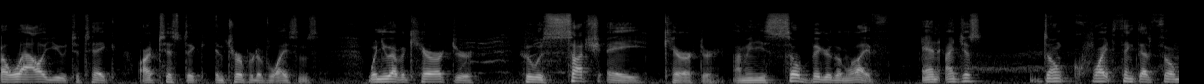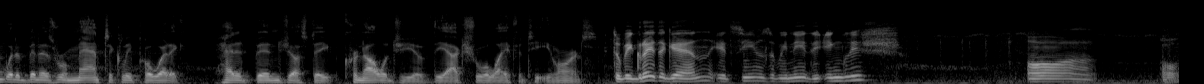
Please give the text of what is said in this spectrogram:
allow you to take artistic interpretive license. When you have a character who is such a character, I mean, he's so bigger than life. And I just don't quite think that film would have been as romantically poetic had it been just a chronology of the actual life of T.E. Lawrence. To be great again, it seems that we need the English or Or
